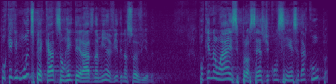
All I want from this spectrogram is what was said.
por que, que muitos pecados são reiterados na minha vida e na sua vida? Porque não há esse processo de consciência da culpa.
